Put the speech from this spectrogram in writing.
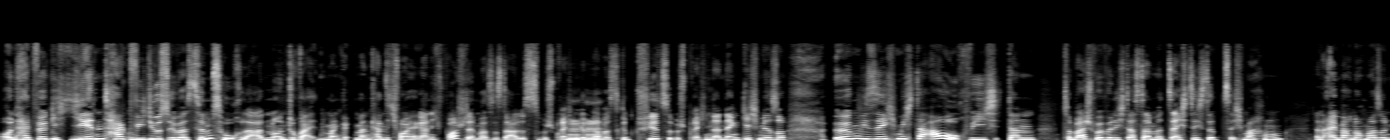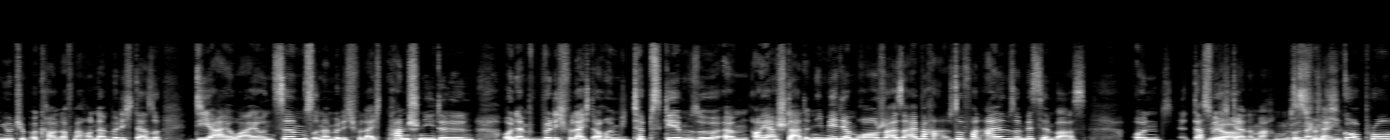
und halt wirklich jeden Tag Videos über Sims hochladen und du, man, man kann sich vorher gar nicht vorstellen, was es da alles zu besprechen Mhm. gibt, aber es gibt viel zu besprechen. Dann denke ich mir so, irgendwie sehe ich mich da auch, wie ich dann, zum Beispiel würde ich das dann mit 60, 70 machen, dann einfach nochmal so einen YouTube-Account aufmachen und dann würde ich da so DIY und Sims und dann würde ich vielleicht Punch niedeln und dann würde ich vielleicht auch irgendwie Tipps geben, so ähm, euer Start in die Medienbranche, also einfach so von allem so ein bisschen was. Und das würde Ja, ich gerne machen, mit so einer kleinen ich- GoPro,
